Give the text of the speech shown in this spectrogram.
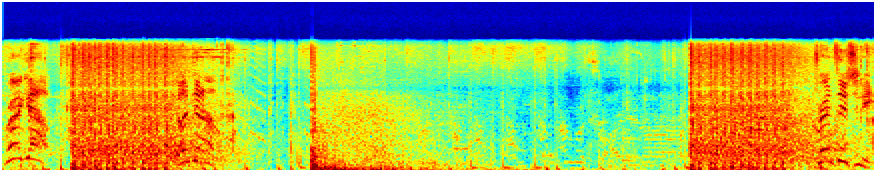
Frag out! Transitioning!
